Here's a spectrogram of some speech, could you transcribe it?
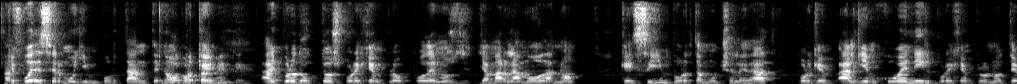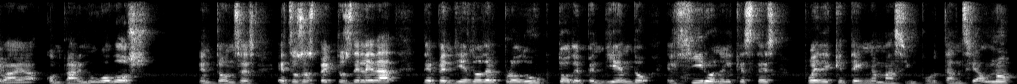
que Así puede ser muy importante, ¿no? no Porque totalmente. hay productos, por ejemplo, podemos llamar la moda, ¿no? Que sí importa mucho la edad, porque alguien juvenil, por ejemplo, no te va a comprar en Hugo Boss. Entonces, estos aspectos de la edad, dependiendo del producto, dependiendo el giro en el que estés, puede que tenga más importancia o no.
